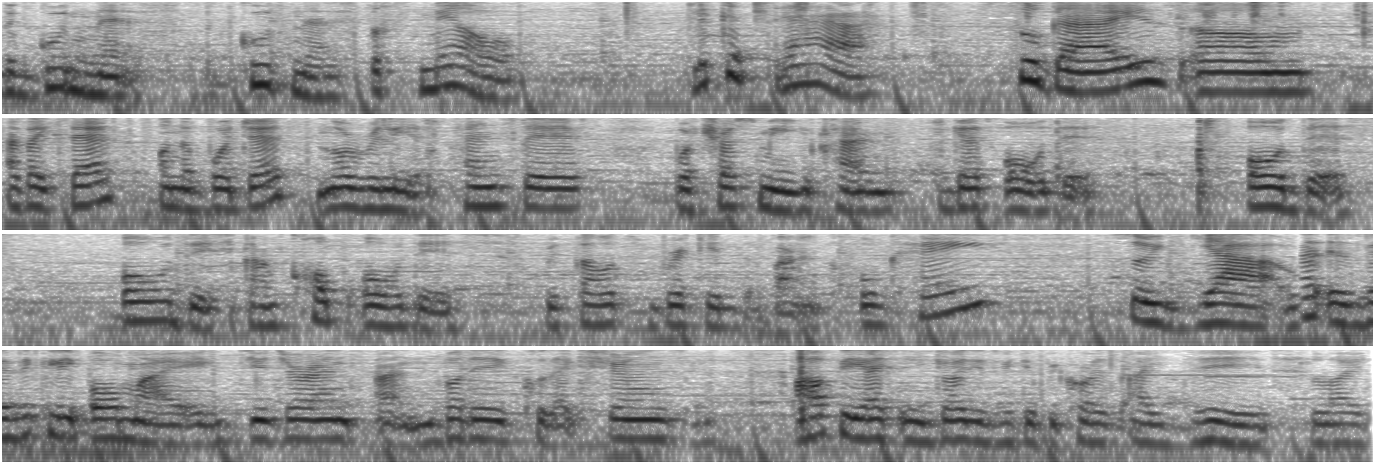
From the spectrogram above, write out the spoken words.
the goodness the goodness the smell look at that so guys um as i said on a budget not really expensive but trust me you can get all this all this all this. You can cop all this without breaking the bank okay? So yeah that is basically all my deodorant and body collections. I hope you guys enjoyed this video because i did like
